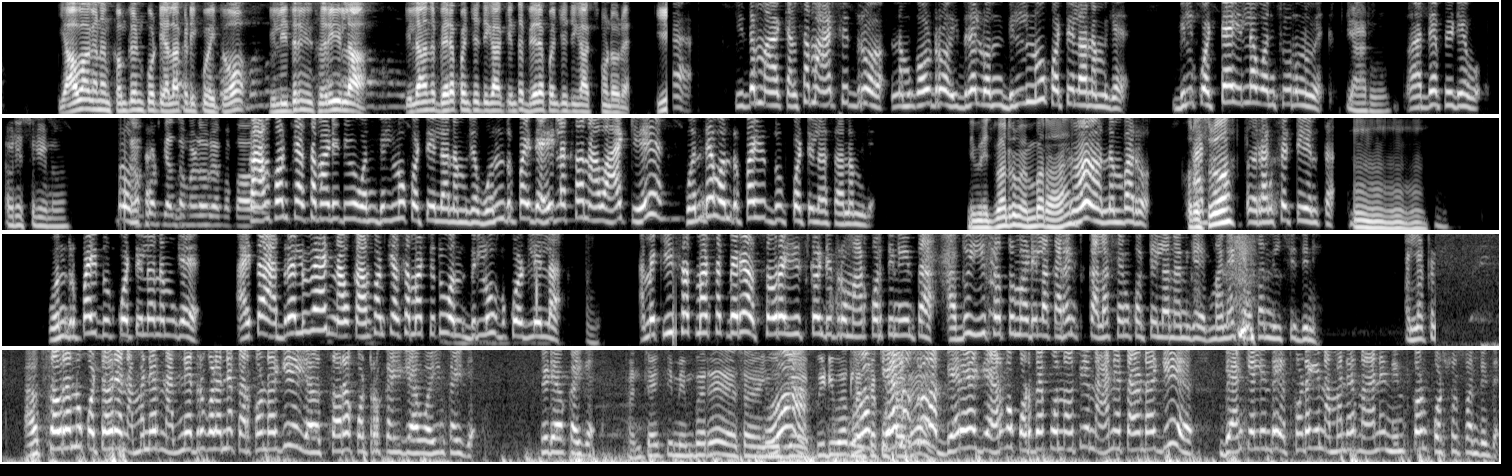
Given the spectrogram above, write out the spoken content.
ಯಾವಾಗ ನಾನು ಕಂಪ್ಲೇಂಟ್ ಕೊಟ್ಟು ಎಲ್ಲಾ ಕಡೆಗೂ ಹೋಯ್ತು ಇಲ್ಲಿ ಇದ್ರೆ ನೀನ್ ಸರಿ ಇಲ್ಲ. ಇಲ್ಲ ಅಂದ್ರೆ ಬೇರೆ ಪಂಚಾಯತಿಗೆ ಹಾಕಿ ಅಂತ ಬೇರೆ ಪಂಚಾಯತಿಗೆ ಹಾಕ್ಸ್ಕೊಂಡವ್ರೆ. ಇದ ಕೆಲಸ ಮಾಡ್ಸಿದ್ರು ನಮ್ ಗೌಡ್ರು ಇದ್ರಲ್ಲಿ ಒಂದ್ ಬಿಲ್ನು ಕೊಟ್ಟಿಲ್ಲ ನಮ್ಗೆ. ಬಿಲ್ ಕೊಟ್ಟೇ ಇಲ್ಲ ಒಂಚೂರುನು ಯಾರು? ಅದೇ ಪಿ ಡಿ ಅವ್ರ ಹೆಸರೇನು? ಕಾಂಪೌಂಡ್ ಕೆಲಸ ಮಾಡಿದ್ವಿ ಒಂದ್ ಬಿಲ್ನು ಕೊಟ್ಟಿಲ್ಲ ನಮ್ಗೆ. ಒಂದ್ ರೂಪಾಯಿ ಐದ್ ಲಕ್ಷ ನಾವ್ ಹಾಕಿ ಒಂದೇ ಒಂದ್ ರೂಪಾಯಿ ದುಡ್ಡು ಕೊಟ್ಟಿಲ್ಲ ಸರ್ ನಮ್ಗೆ. ನಿಮ್ ಯಜಮಾನ್ರು ಮೆಂಬರಾ ಹಾ ನಂಬರು. ಅವ್ರ ಹೆಸರು? ರಂಗಸಟ್ಟಿ ಅಂತ. ಹ್ಮ್ ಹ್ಮ್ ಹ್ಮ್ ಹ್ಮ್. ಒಂದ್ ರೂಪಾಯಿ ದುಡ್ಡು ಕೊಟ್ಟಿಲ್ಲ ನಮ್ಗೆ. ಆಯ್ತಾ? ಅದ್ರಲ್ಲೂ ನಾವ್ ಕಾಂಪೌಂಡ್ ಕೆಲಸ ಮಾಡ್ಸಿದ್ರು ಒಂದ್ ಬಿಲ್ಲು ಕೊಡ್ಲಿಲ್ಲ. ಆಮೇಲೆ ಈ ಸತ್ ಮಾಡ್ಸಕ್ ಬೇರೆ ಹತ್ ಸಾವಿರ ಈಸ್ಕೊಂಡಿದ್ರು ಮಾಡ್ಕೊಡ್ತೀನಿ ಅಂತ. ಅದು ಈ ಸತ್ತು ಮಾಡಿಲ್ಲ. ಕರೆಂಟ್ ಕಲೆಕ್ಷನ್ ಕೊಟ್ಟಿಲ್ಲ ನನ್ಗೆ. ಮನೆ ಕೆಲಸ ನಿಲ್ಸಿದ್ದೀನಿ. ಅಲ್ಲ ಹತ್ ಸಾವಿರನು ಕೊಟ್ಟವ್ರೆ. ನಮ್ಮನೆಯವ್ರು ನನ್ನ ಎದುರುಗಳನ್ನೇ ಕರ್ಕೊಂಡೋಗಿ ಹತ್ ಸಾವಿರ ಕೊಟ್ರು ಕೈಗೆ ವೈನ್ ಕೈಗೆ ಪಿಡಿಯೋ ಕೈಗೆ. ಪಂಚಾಯತಿ ಮೆಂಬರ್. ಪಿ ಡಿ ಕೇಳಿದ್ರು ಬೇರೆ ಯಾರಿಗೋ ಕೊಡ್ಬೇಕು ಅನ್ನೋತಿ ನಾನೇ ತಗೊಂಡೋಗಿ ಬ್ಯಾಂಕಲ್ಲಿಂದ ಎತ್ಕೊಂಡೋಗಿ ನಮ್ಮನೆಯವ್ರು ನಾನೇ ನಿಂತ್ಕೊಂಡು ಕೊಡ್ಸ್ಬಿಟ್ಟು ಬಂದಿದ್ದೆ.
